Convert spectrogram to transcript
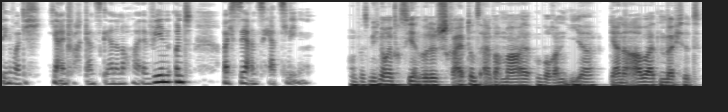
den wollte ich hier einfach ganz gerne nochmal erwähnen und euch sehr ans Herz legen. Und was mich noch interessieren würde, schreibt uns einfach mal, woran ihr gerne arbeiten möchtet.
